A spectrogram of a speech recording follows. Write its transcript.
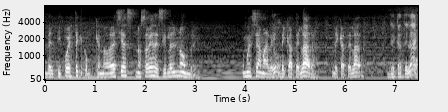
del tipo este que, que no decías, no sabías decirle el nombre. ¿Cómo se llama? De, de Catelar. De Catelar. De Catelar.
